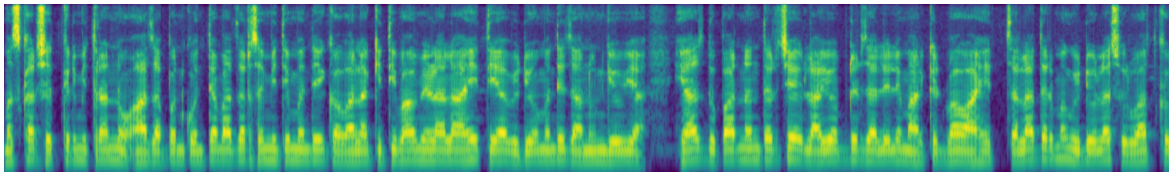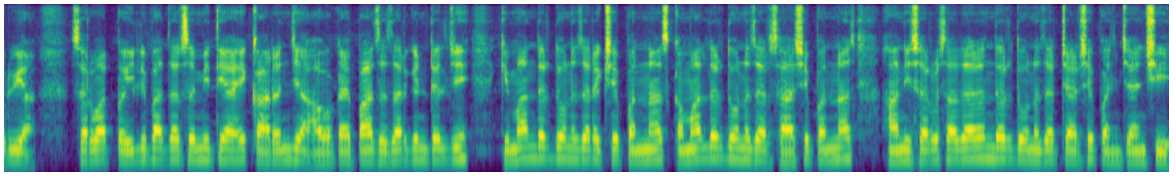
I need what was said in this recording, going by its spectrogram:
नमस्कार शेतकरी मित्रांनो आज आपण कोणत्या बाजार समितीमध्ये गव्हाला किती भाव मिळाला आहे ते या व्हिडिओमध्ये जाणून घेऊया. हे आज दुपारनंतरचे लाईव्ह अपडेट झालेले मार्केट भाव आहेत. चला तर मग व्हिडिओला सुरुवात करूया. सर्वात पहिली बाजार समिती आहे कारंजा. आवक आहे पाच हजार क्विंटलची. किमान दर दोन हजार एकशे पन्नास कमाल दर दोन हजार सहाशे पन्नास आणि सर्वसाधारण दर दोन हजार चारशे पंच्याऐंशी.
